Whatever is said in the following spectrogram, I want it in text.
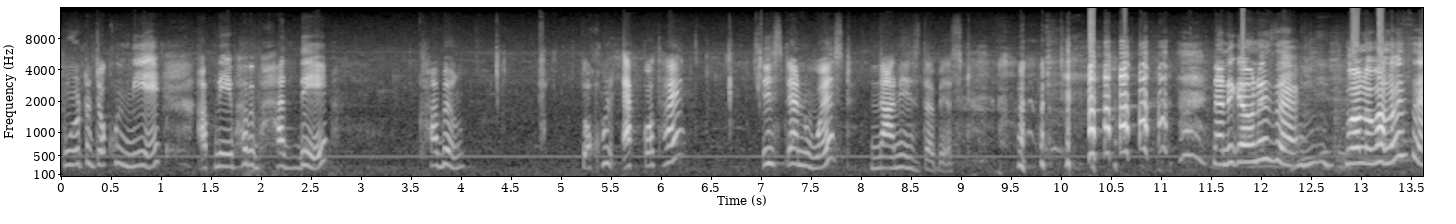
পুরোটা যখন নিয়ে আপনি এভাবে ভাত দিয়ে খাবেন তখন এক কথায় east and west Nani is the best Nani কেমন হয়েছে? বলো ভালো হয়েছে?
